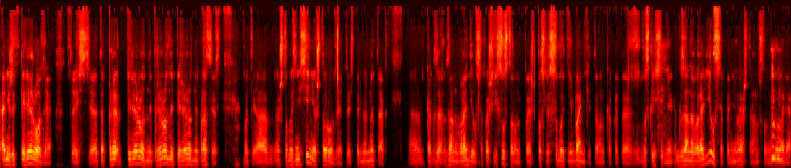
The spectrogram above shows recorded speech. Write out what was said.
они же перероды, То есть это природный, природный, природный процесс. Вот а, что вознесение, что роды. То есть примерно так. А, как заново родился. Потому что Иисус, он, понимаешь, после субботней баньки-то он как это воскресенье как заново родился, понимаешь, там, условно говоря.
